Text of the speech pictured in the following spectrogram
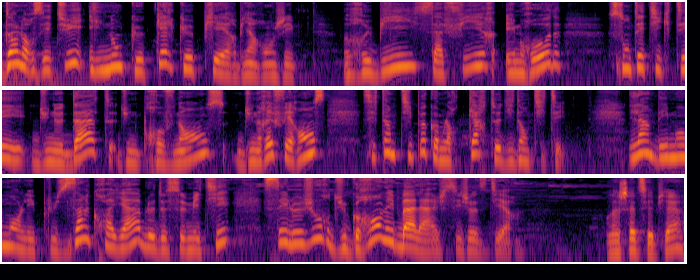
Dans leurs étuis, ils n'ont que quelques pierres bien rangées. Rubis, saphir, émeraude sont étiquetés d'une date, d'une provenance, d'une référence. C'est un petit peu comme leur carte d'identité. L'un des moments les plus incroyables de ce métier, c'est le jour du grand déballage, si j'ose dire. On achète ces pierres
